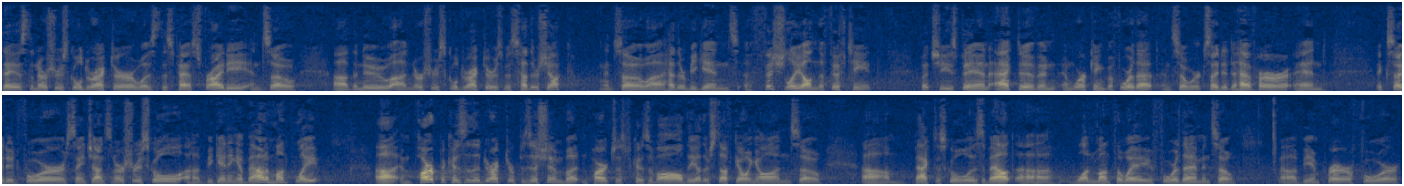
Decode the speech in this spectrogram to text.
day as the nursery school director was this past Friday, and so uh, the new uh, nursery school director is Miss Heather Shuck, and so uh, Heather begins officially on the 15th, but she's been active and, and, working before that, and so we're excited to have her and excited for St. John's Nursery School uh, beginning about a month late, uh, in part because of the director position, but in part just because of all the other stuff going on. So um, back to school is about uh, one month away for them, and so be in prayer for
